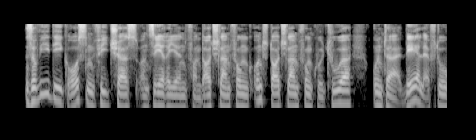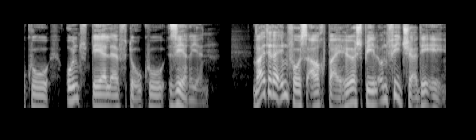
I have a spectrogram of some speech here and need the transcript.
sowie die großen Features und Serien von Deutschlandfunk und Deutschlandfunk Kultur unter DLF Doku und DLF Doku Serien. Weitere Infos auch bei Hörspiel und Feature.de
